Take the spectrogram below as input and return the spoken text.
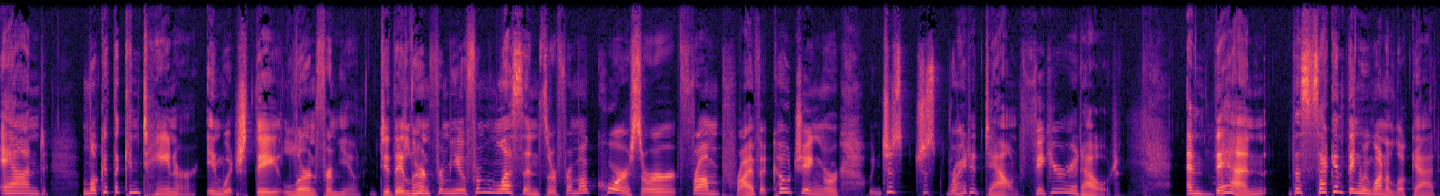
and look at the container in which they learn from you. Did they learn from you from lessons or from a course or from private coaching or just just write it down, figure it out. And then the second thing we want to look at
